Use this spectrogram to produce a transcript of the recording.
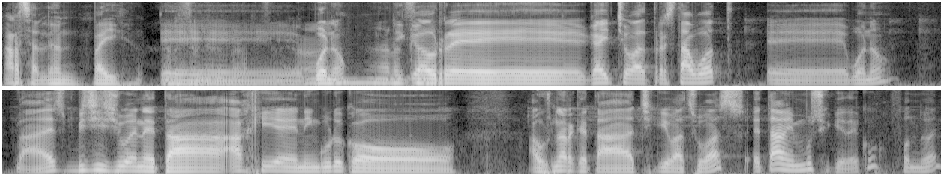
Artzaldeon, bai. E, bueno, nik aurre gaitxo bat prestabot, e, bueno, ba, ez, bizi zuen eta agien inguruko hausnarketa txiki batzuaz, eta hain musiki deko, fonduen.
